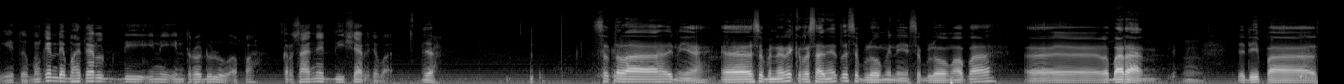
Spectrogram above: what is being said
begitu mungkin Dek Bahtiar di ini intro dulu apa keresahannya di share coba ya. Setelah ini ya, eh, sebenarnya keresahannya itu sebelum ini, sebelum apa? eh, lebaran. Hmm. Jadi pas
